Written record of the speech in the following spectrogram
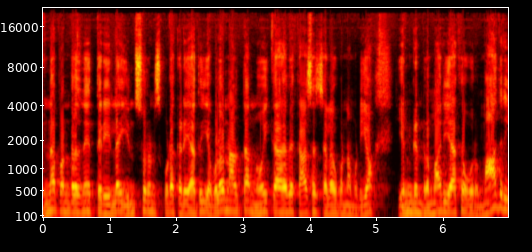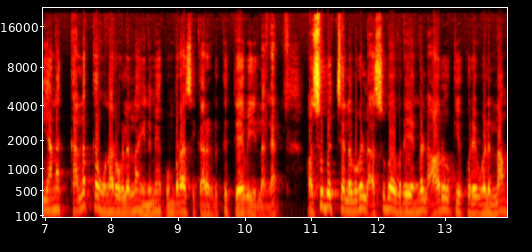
என்ன பண்ணுறதுனே தெரியல இன்சூரன்ஸ் கூட கிடையாது. எவ்வளோ நாள் தான் நோய்க்காகவே காசை செலவு பண்ண முடியும் என்கின்ற மாதிரியாக ஒரு மாதிரியான கலக்க உணர்வுகள் எல்லாம் இனிமேல் கும்பராசிக்காரர்களுக்கு தேவையில்லைங்க. அசுப செலவுகள் அசுப விரயங்கள் ஆரோக்கிய குறைவுகள் எல்லாம்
